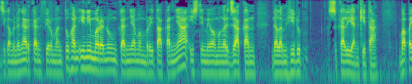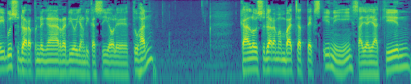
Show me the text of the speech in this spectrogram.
jika mendengarkan firman Tuhan ini, merenungkannya, memberitakannya, istimewa mengerjakan dalam hidup sekalian kita. Bapak Ibu Saudara pendengar radio yang dikasihi oleh Tuhan, kalau saudara membaca teks ini, saya yakin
